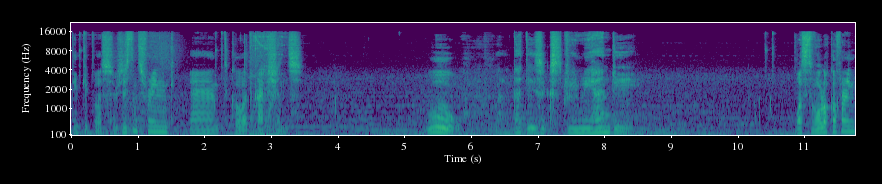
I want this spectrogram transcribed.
think it was resistance ring and covert actions. Ooh, well, that is extremely handy. What's the warlock offering?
